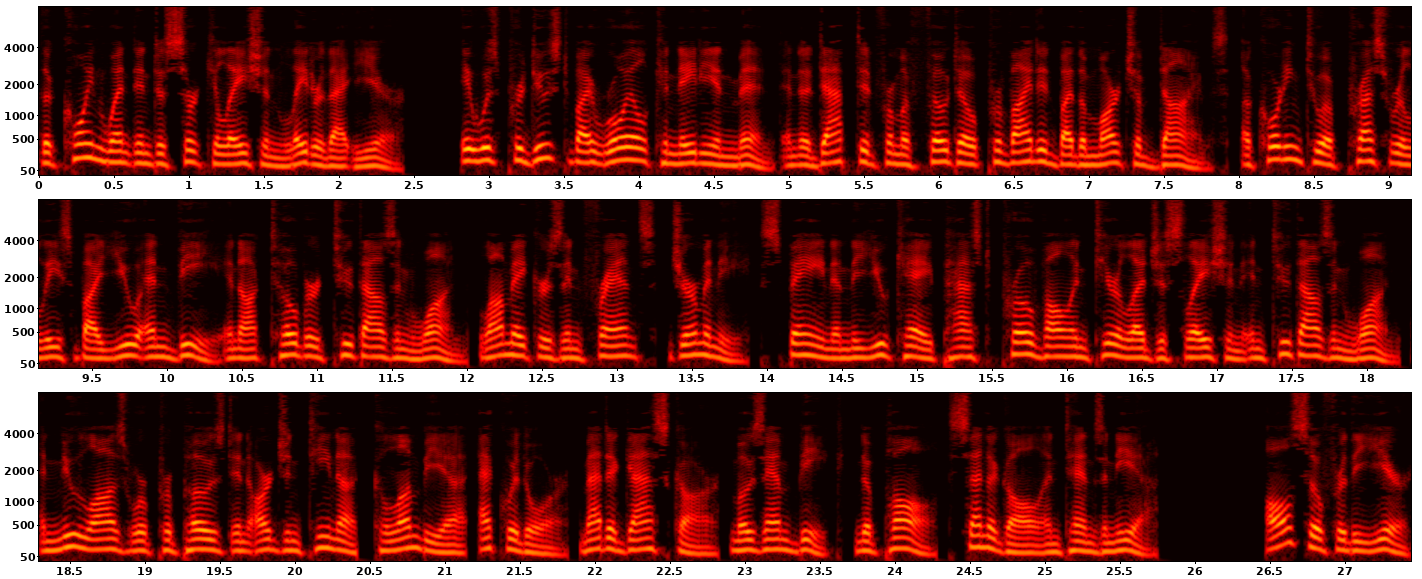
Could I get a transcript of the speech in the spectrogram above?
The coin went into circulation later that year. It was produced by Royal Canadian Mint and adapted from a photo provided by the March of Dimes. According to a press release by UNV in October 2001, lawmakers in France, Germany, Spain, and the UK passed pro volunteer legislation in 2001, and new laws were proposed in Argentina, Colombia, Ecuador, Madagascar, Mozambique, Nepal, Senegal, and Tanzania. Also for the year,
